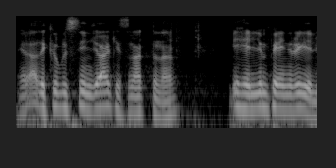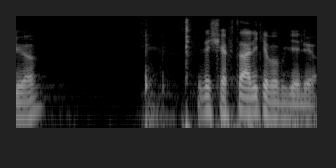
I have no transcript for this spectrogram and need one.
Herhalde Kıbrıs deyince herkesin aklına bir hellim peyniri geliyor. Bir de şeftali kebabı geliyor.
